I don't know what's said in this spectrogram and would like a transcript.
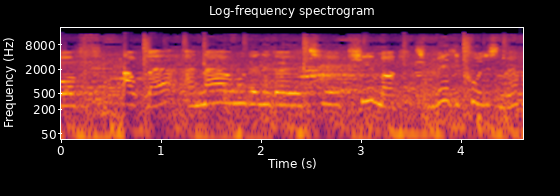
Outlet and now we're gonna go to Puma. It's really cool, isn't it?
